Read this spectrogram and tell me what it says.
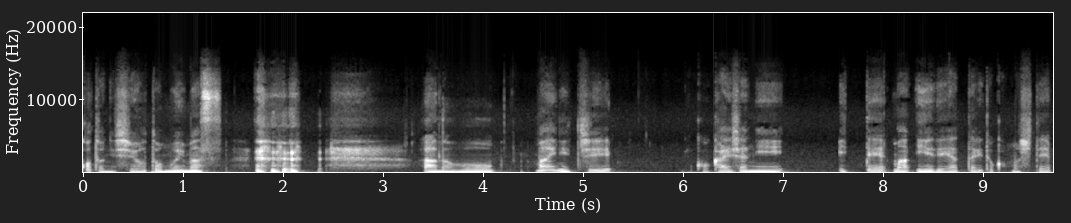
ことにしようと思います。あの毎日こう会社に行って、まあ、家でやったりとかもして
